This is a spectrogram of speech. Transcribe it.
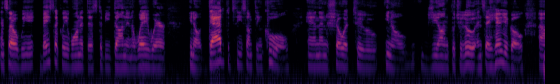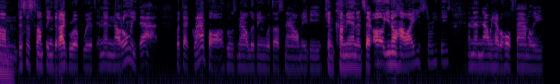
and so we basically wanted this to be done in a way where, you know, Dad could see something cool and then show it to you know Jian Kuchulu and say, "Here you go. Um, This is something that I grew up with." And then not only that, but that grandpa who's now living with us now maybe can come in and say, "Oh, you know how I used to read these," and then now we have a whole family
